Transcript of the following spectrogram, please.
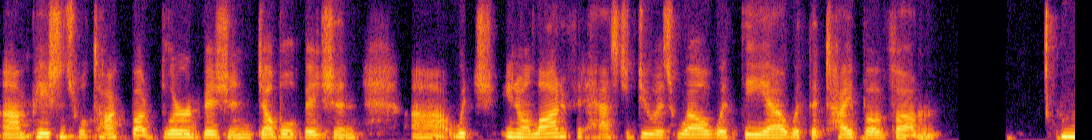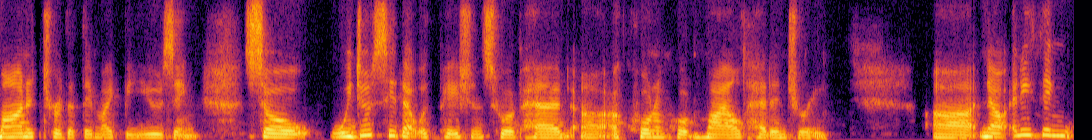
Um, patients will talk about blurred vision, double vision, uh, which you know a lot of it has to do as well with the uh, with the type of um, monitor that they might be using. So we do see that with patients who have had uh, a quote unquote mild head injury. Uh, now, anything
